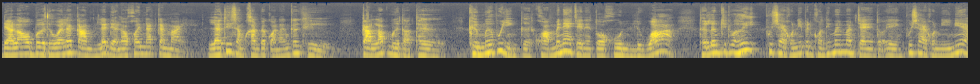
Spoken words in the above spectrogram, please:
เดี๋ยวเราเอาเบอร์เธอไว้แล้วกัน และเดี๋ยวเราค่อยนัดกันใหม่ แล้วที่สำคัญไปกว่านั้นก็คือ การรับมือต่อเธอ คือเมื่อผู้หญิงเกิดความไม่แน่ใจในตัวคุณ หรือว่าเธอเริ่มคิดว่าเฮ้ยผู้ชายคนนี้เป็นคนที่ไม่มั่นใจในตัวเอง ผู้ชายคนนี้เนี่ย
